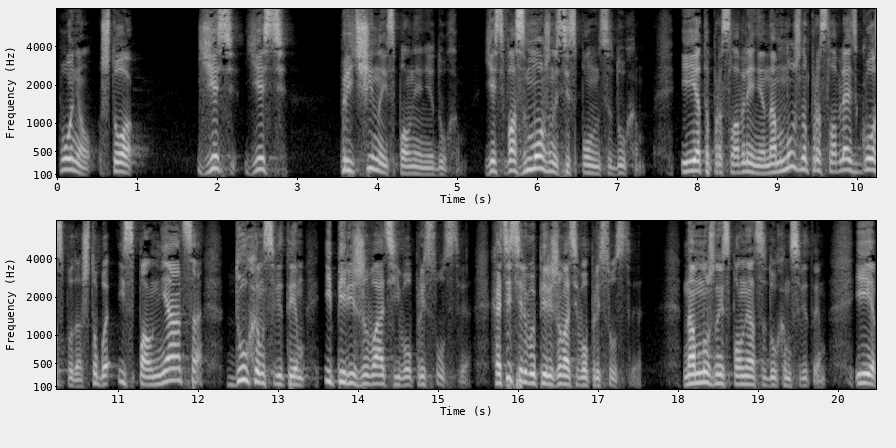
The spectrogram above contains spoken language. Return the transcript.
понял, что есть, есть причина исполнения Духом есть возможность исполниться Духом. И это прославление. Нам нужно прославлять Господа, чтобы исполняться Духом Святым и переживать Его присутствие. Хотите ли вы переживать Его присутствие? Нам нужно исполняться Духом Святым. И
